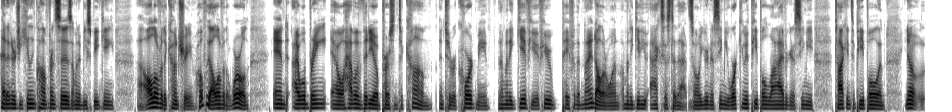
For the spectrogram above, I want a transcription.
at energy healing conferences. I'm going to be speaking uh, all over the country, hopefully all over the world. and I will bring I will have a video person to come and to record me. And I'm going to give you if you pay for the $9 one I'm going to give you access to that. So you're going to see me working with people live. You're going to see me talking to people. And you know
